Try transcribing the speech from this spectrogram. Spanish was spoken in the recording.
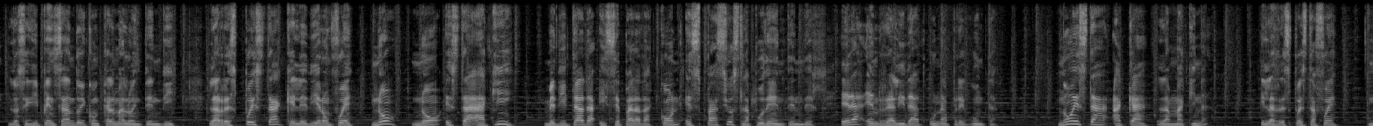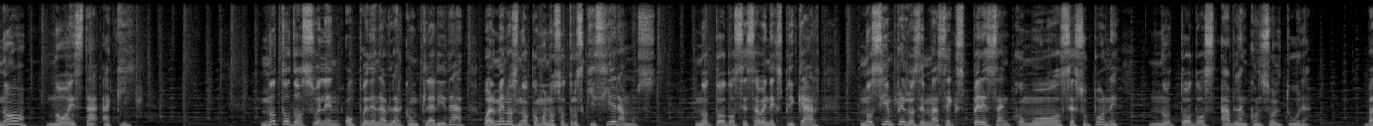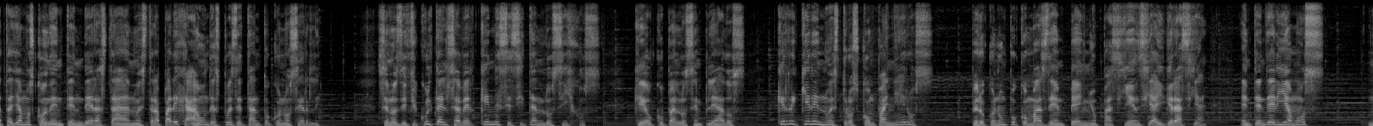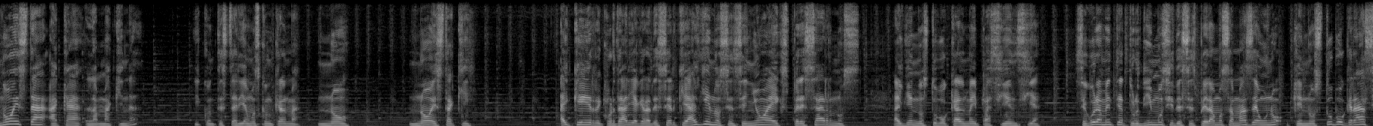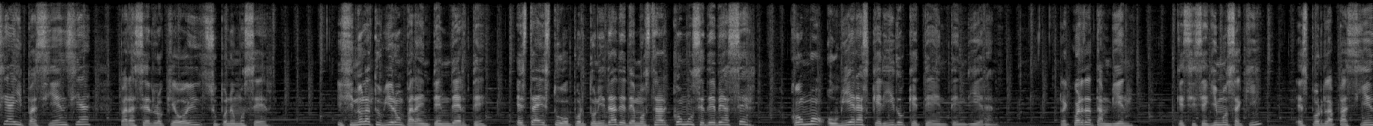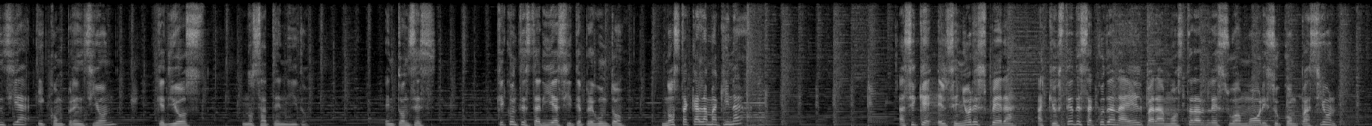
Lo seguí pensando y con calma lo entendí. La respuesta que le dieron fue, no, no está aquí. Meditada y separada con espacios la pude entender. Era en realidad una pregunta. ¿No está acá la máquina? Y la respuesta fue, no, no está aquí. No todos suelen o pueden hablar con claridad, o al menos no como nosotros quisiéramos. No todos se saben explicar. No siempre los demás se expresan como se supone. No todos hablan con soltura. Batallamos con entender hasta a nuestra pareja aún después de tanto conocerle. Se nos dificulta el saber qué necesitan los hijos, qué ocupan los empleados, ¿Qué requieren nuestros compañeros? Pero con un poco más de empeño, paciencia y gracia, entenderíamos, ¿no está acá la máquina? Y contestaríamos con calma, no, no está aquí. Hay que recordar y agradecer que alguien nos enseñó a expresarnos, alguien nos tuvo calma y paciencia. Seguramente aturdimos y desesperamos a más de uno que nos tuvo gracia y paciencia para ser lo que hoy suponemos ser. Y si no la tuvieron para entenderte, esta es tu oportunidad de demostrar cómo se debe hacer, cómo hubieras querido que te entendieran. Recuerda también que si seguimos aquí es por la paciencia y comprensión que Dios nos ha tenido. Entonces, ¿qué contestarías si te pregunto, ¿no está acá la máquina? Así que el Señor espera a que ustedes acudan a Él para mostrarles su amor y su compasión,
